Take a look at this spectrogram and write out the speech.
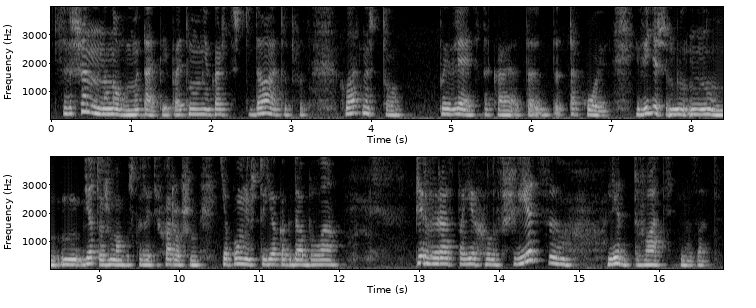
совершенно на новом этапе. И поэтому мне кажется, что да, тут вот классно, что появляется такая, это, такое. И видишь, ну, я тоже могу сказать о хорошем. Я помню, что я когда была первый раз поехала в Швецию лет 20 назад –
